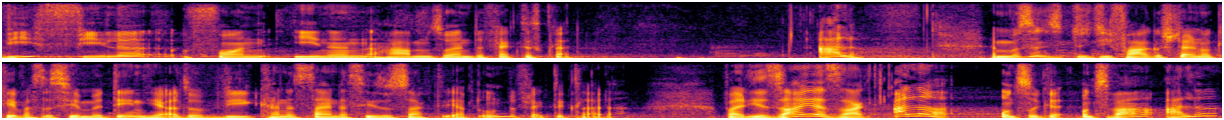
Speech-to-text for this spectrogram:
Wie viele von ihnen haben so ein defektes Kleid? Alle. Dann müssen wir uns natürlich die Frage stellen, okay, was ist hier mit denen hier? Also wie kann es sein, dass Jesus sagt, ihr habt unbefleckte Kleider? Weil Jesaja sagt, alle, unsere, und zwar alle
